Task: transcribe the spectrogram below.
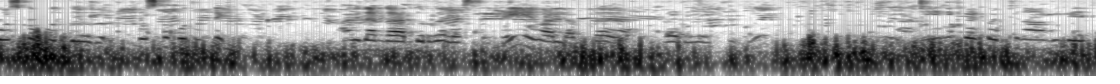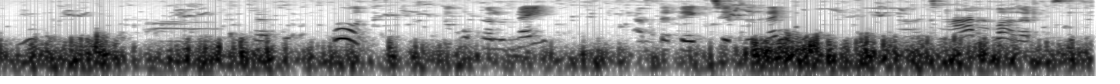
కోసుకోపోతు కోసుకోపోతుంటాయి ఉంది వాళ్ళంతా రెడీ అవుతుంది నేను ఇక్కడికి వచ్చిన విలేజ్కి ఇక్కడ చుట్టూ చుట్టూ గుట్టలు ఉన్నాయి. అంత టేక్ చెట్లు ఉన్నాయి. చాలా బాగా అనిపిస్తుంది.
